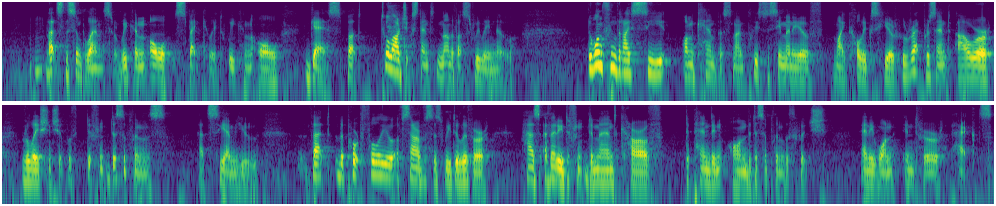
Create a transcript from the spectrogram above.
that's the simple answer. We can all speculate, we can all guess, but to a large extent, none of us really know. The one thing that I see on campus, and I'm pleased to see many of my colleagues here who represent our relationship with different disciplines at CMU, that the portfolio of services we deliver has a very different demand curve depending on the discipline with which anyone interacts.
